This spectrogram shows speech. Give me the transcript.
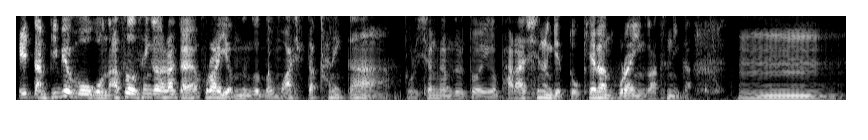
일단 비벼보고 나서 생각을 할까요? 후라이 없는 거 너무 아쉽다 하니까. 우리 시청자분들도 이거 바라시는 게 또 계란 후라이인 것 같으니까. 음.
